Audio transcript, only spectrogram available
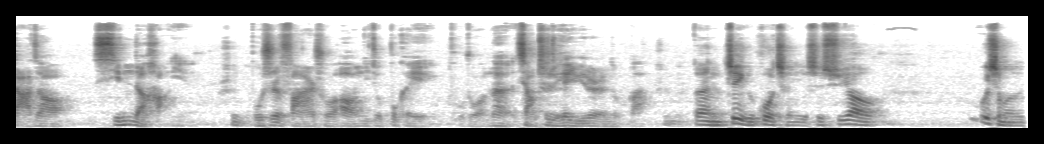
打造。新的行业是的不是反而说哦，你就不可以捕捉？那想吃这些鱼的人怎么办？是的，但这个过程也是需要。为什么？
